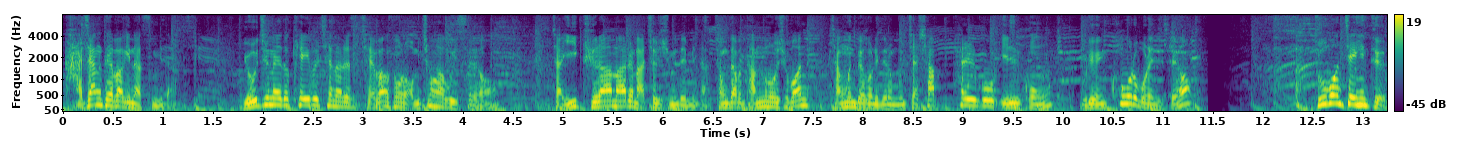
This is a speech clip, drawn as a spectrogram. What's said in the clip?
가장 대박이 났습니다. 요즘에도 케이블 채널에서 재방송을 엄청 하고 있어요. 자, 이 드라마를 맞춰주시면 됩니다. 정답은 단문 50원, 장문 100원이 드는 문자 샵 8910, 무료인 콩으로 보내주세요. 두 번째 힌트.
